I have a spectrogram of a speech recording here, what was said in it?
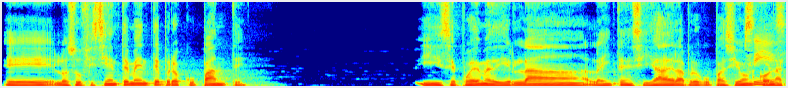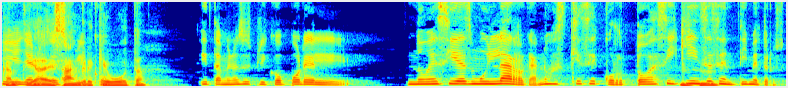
eh, lo suficientemente preocupante y se puede medir la, la intensidad de la preocupación Sí, con la sí, cantidad de sangre explicó. que bota. Y también nos explicó por el... No es si es muy larga, no, es que se cortó así 15 centímetros.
